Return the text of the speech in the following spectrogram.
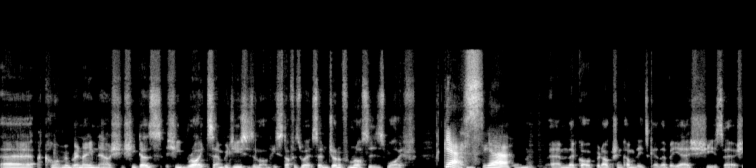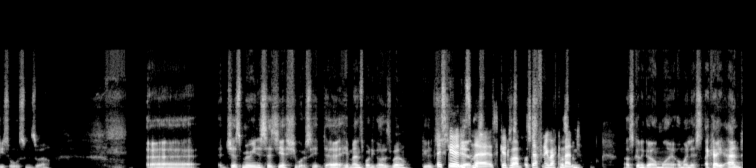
uh I can't remember her name now. She, she does she writes and produces a lot of his stuff as well. It's um, Jonathan Ross's wife. Yes, yeah. Um, um, they've got a production company together, but yeah, she's uh, she's awesome as well. Uh, Jess Marina says yes, she watched Hit, uh, Hitman's Bodyguard as well. Good, It's So, good, yeah, isn't it? It's a good one. that's- Definitely that's recommend. gonna- That's going to go on my on my list. Okay, and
